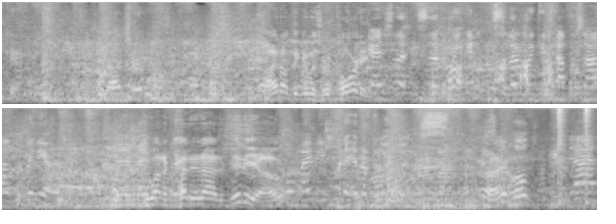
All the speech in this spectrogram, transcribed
Joking. Battery? I don't think it was recording. Okay, so, that, so then we can so then we can cut this out of the video. And maybe You want to put- cut it out of the video? Or maybe put it in a bloopers. All right. Well, Yes.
